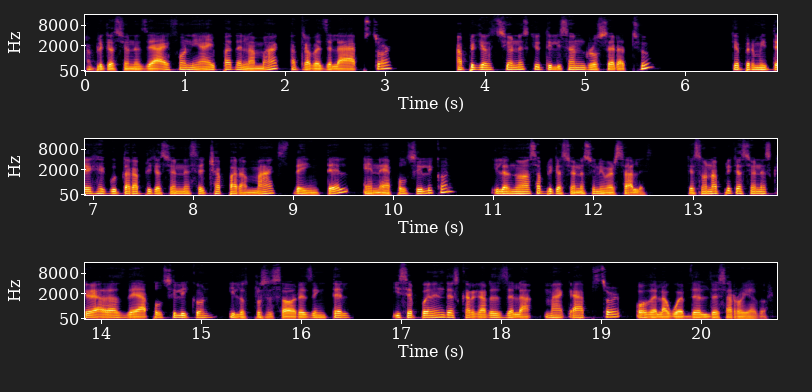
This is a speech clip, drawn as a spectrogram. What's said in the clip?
aplicaciones de iPhone y iPad en la Mac a través de la App Store, aplicaciones que utilizan Rosetta 2, que permite ejecutar aplicaciones hechas para Macs de Intel en Apple Silicon, y las nuevas aplicaciones universales, que son aplicaciones creadas de Apple Silicon y los procesadores de Intel, y se pueden descargar desde la Mac App Store o de la web del desarrollador.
